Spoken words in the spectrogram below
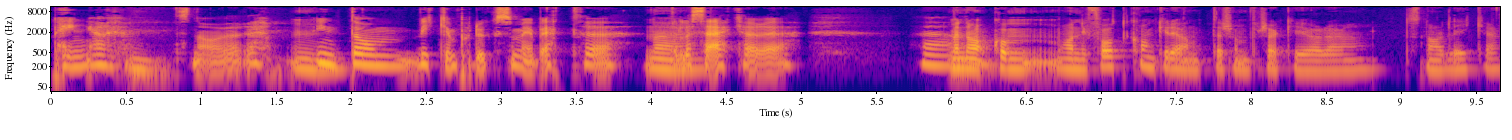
pengar mm. snarare. Mm. Inte om vilken produkt som är bättre Nej. eller säkrare. Men har, kom, har, ni fått konkurrenter som försöker göra snarlika?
